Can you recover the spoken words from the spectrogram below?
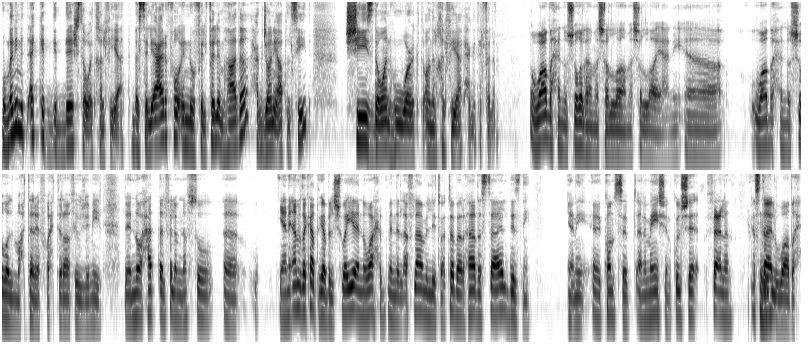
وماني متأكد قديش سوت خلفيات بس اللي أعرفه إنه في الفيلم هذا حق Johnny Appleseed she's the one who worked on الخلفيات حقت الفيلم. واضح إنه شغلها ما شاء الله ما شاء الله يعني. آه واضح إنه الشغل محترف واحترافي وجميل لإنه حتى الفيلم نفسه آه يعني أنا ذكرت قبل شوية إنه واحد من الأفلام اللي تعتبر هذا style ديزني. يعني concept animation كل شيء فعلا style واضح.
